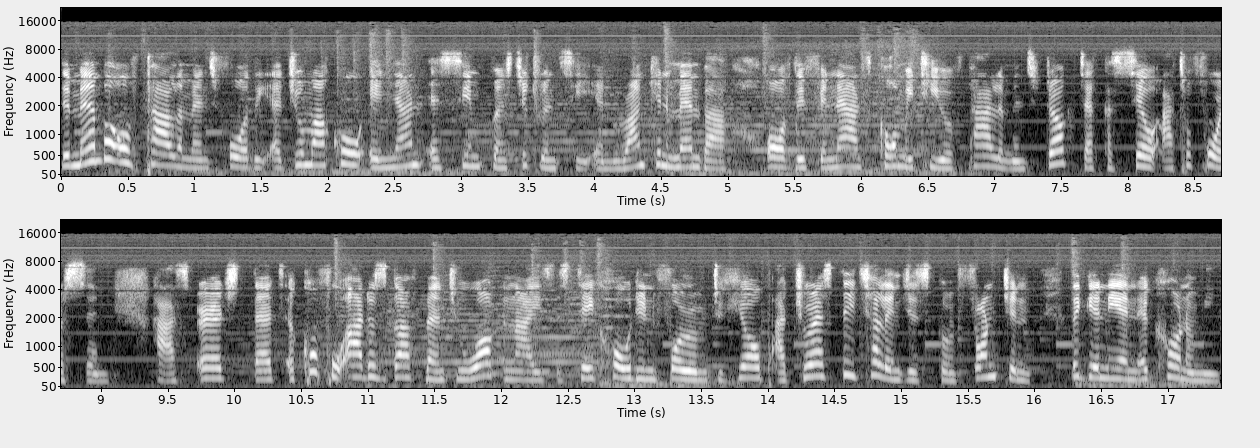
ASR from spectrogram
The Member of Parliament for the Ajumako Enyan Essiam constituency and ranking member of the Finance Committee of Parliament, Dr. Cassiel Ato Forson, has urged that Akufo-Addo's government to organize a stakeholding forum to help address the challenges confronting the Ghanaian economy,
